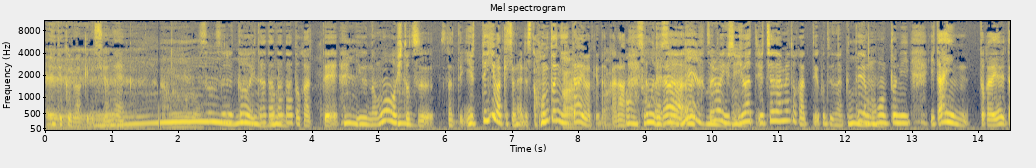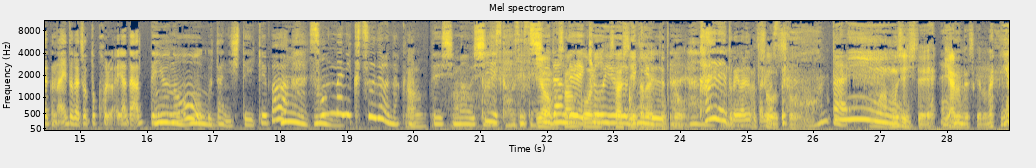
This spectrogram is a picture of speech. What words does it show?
出てくるわけですよね。ると「いたたたた」とかっていうのも一つだって言っていいわけじゃないですか。本当に言いたいわけだから、だからそれは言っちゃダメとかっていうことじゃなくて、もう本当に痛いとかやりたくないとかちょっとこれは嫌だっていうのを歌にしていけば、そんなに苦痛ではなくなってしまうし、集団で共有できる「帰れ」とか言われたことあります。本当に、無視してやるんですけどね。いや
